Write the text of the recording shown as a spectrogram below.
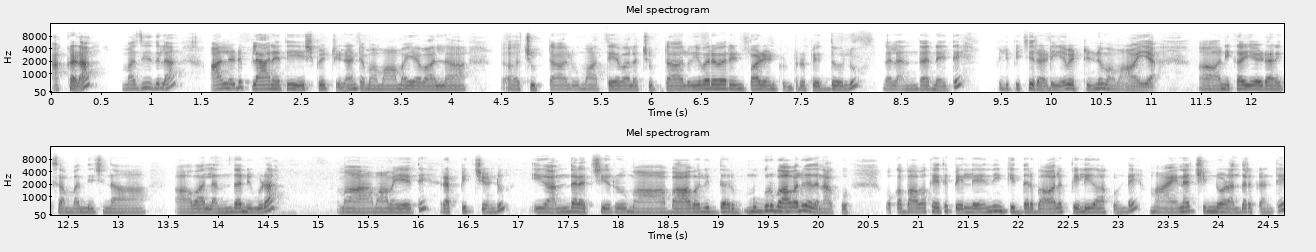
అక్కడ మసీదులో ఆల్రెడీ ప్లాన్ అయితే చేసి పెట్టిండు. అంటే మా మామయ్య వాళ్ళ చుట్టాలు మా అత్తయ్య వాళ్ళ చుట్టాలు ఎవరెవరు ఇంపార్టెంట్ ఉంటారో పెద్దోళ్ళు వాళ్ళందరినీ అయితే పిలిపించి రెడీగా పెట్టిండు మా మామయ్య. నికా చేయడానికి సంబంధించిన వాళ్ళందరినీ కూడా మా మామయ్య అయితే రప్పించిండు. ఇక అందరు వచ్చిర్రు. మా బావలు ఇద్దరు ముగ్గురు బావలు కదా నాకు. ఒక బావకైతే పెళ్ళి అయింది ఇంక ఇద్దరు బావలకు పెళ్ళి కాకుండే. మా ఆయన చిన్నోడు అందరికంటే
